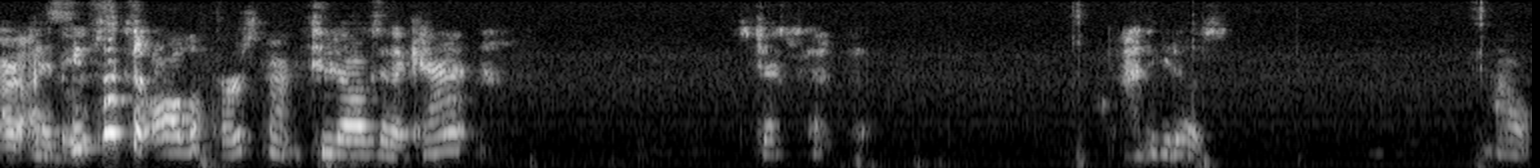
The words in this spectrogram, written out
Alright, I It seems like they're all the first one. Two dogs and a cat. It's Jack's cat. I think he does. Oh.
